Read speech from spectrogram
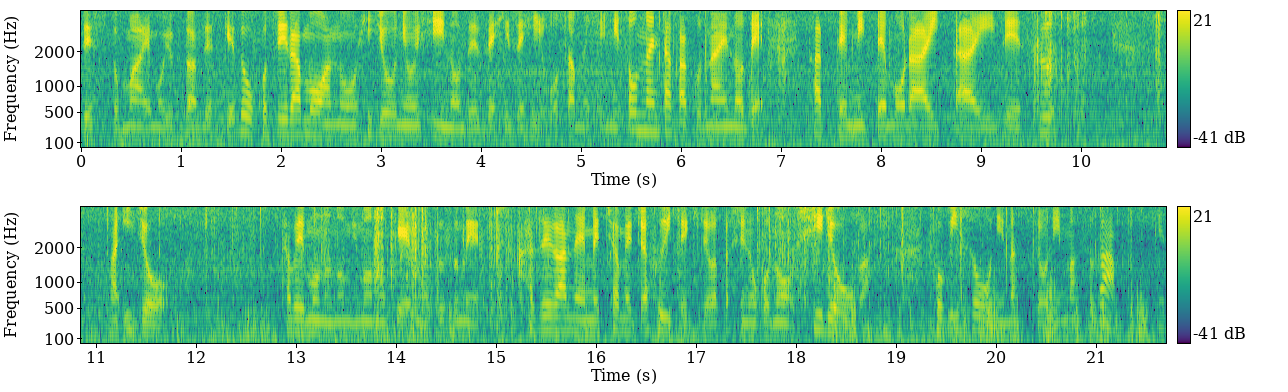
ですと前も言ったんですけどこちらもあの非常に美味しいのでぜひぜひお試しに。そんなに高くないので買ってみてもらいたいです、まあ、以上食べ物飲み物系のおすすめ。風がねめちゃめちゃ吹いてきて私のこの資料が飛びそうになっておりますが、えっ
